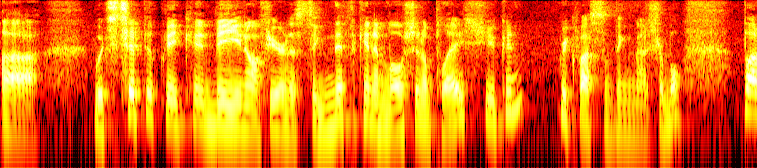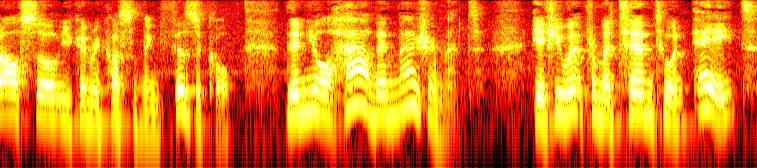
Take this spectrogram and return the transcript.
uh, which typically can be, you know, if you're in a significant emotional place, you can request something measurable, but also you can request something physical. Then you'll have a measurement. If you went from a 10 to an 8,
